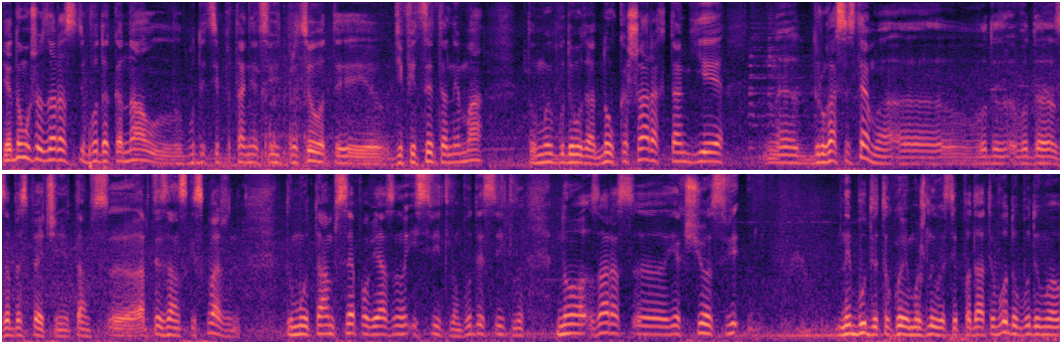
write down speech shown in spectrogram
Я думаю, що зараз водоканал буде ці питання всі відпрацьовувати. Дефіцита нема. То ми будемо дати. Ну в кошарах там є е, друга система е, водозабезпечення, там е, артизанські скважини. Тому там все пов'язано із світлом. Буде світло. Но зараз, якщо не буде такої можливості подати воду, будемо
